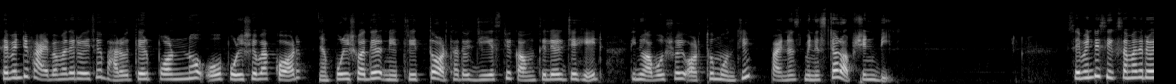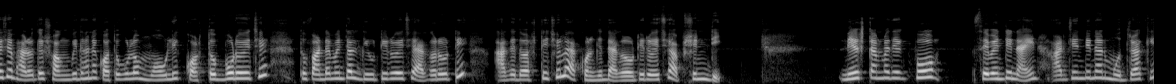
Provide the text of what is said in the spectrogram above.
সেভেন্টি ফাইভ আমাদের রয়েছে ভারতের পণ্য ও পরিষেবা কর পরিষদের নেতৃত্ব, অর্থাৎ জিএসটি কাউন্সিলের যে হেড তিনি অবশ্যই অর্থমন্ত্রী finance minister option B seventy six আমাদের রয়েছে, ভারতের সংবিধানে কতগুলো মৌলিক কর্তব্য রয়েছে? তো ফান্ডামেন্টাল ডিউটি রয়েছে এগারোটি, আগে দশটি ছিল, এখন কিন্তু এগারোটি রয়েছে অপশন ডি নেক্সট আমরা দেখব সেভেন্টি নাইন আর্জেন্টিনার মুদ্রা কি?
